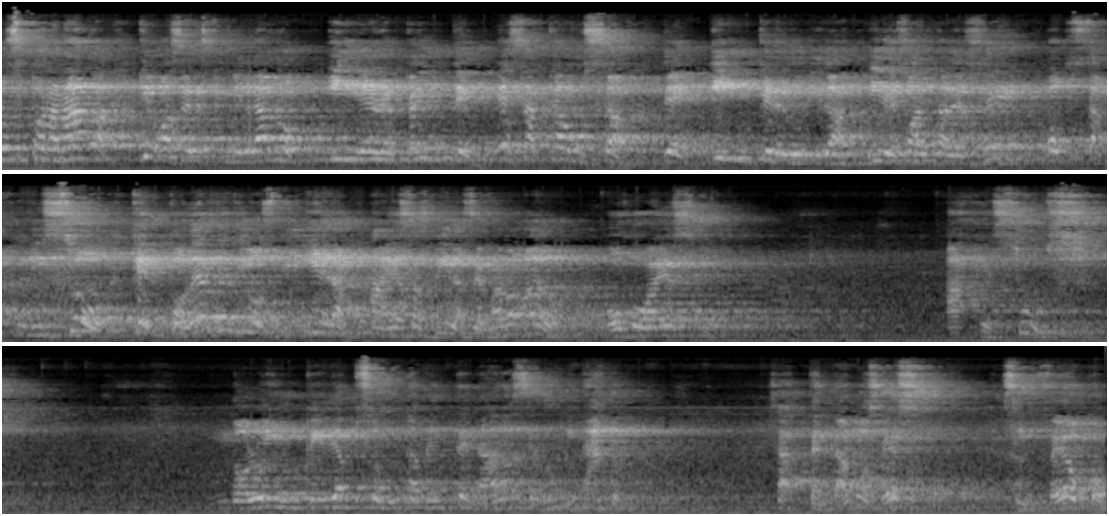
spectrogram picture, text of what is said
buenos para nada. ¿Qué va a hacer este milagro? Y de repente esa causa de incredulidad y de falta de fe obstaculizó que el poder de Dios viniera a esas vidas, hermano amado. Ojo a eso a Jesús no lo impide absolutamente nada hacer un milagro. O sea, tengamos eso. Sin fe o con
